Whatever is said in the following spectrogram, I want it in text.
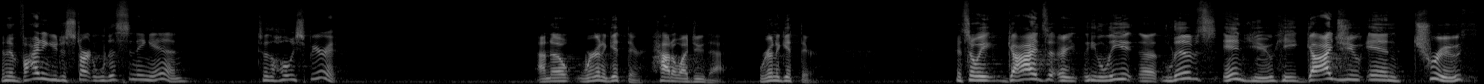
and inviting you to start listening in to the Holy Spirit. I know we're going to get there. How do I do that? We're going to get there. And so he guides, he uh, lives in you. He guides you in truth.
